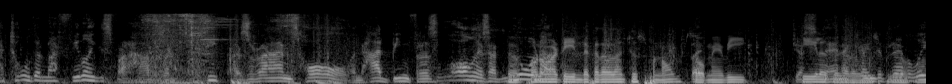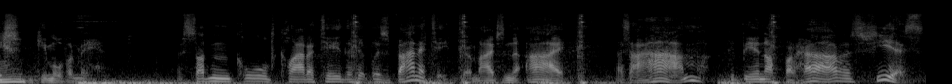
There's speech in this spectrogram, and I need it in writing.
I told her my feelings for her were deep as Rán's Hall and had been for as long as I'd so known her. so maybe just then a kind of revelation came over me. A sudden cold clarity that it was vanity to imagine that I, as I am, could be enough for her as she is.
